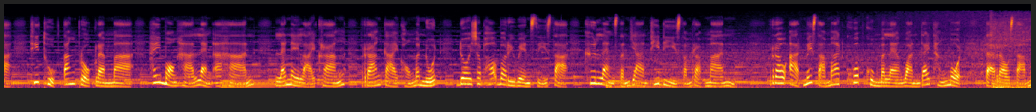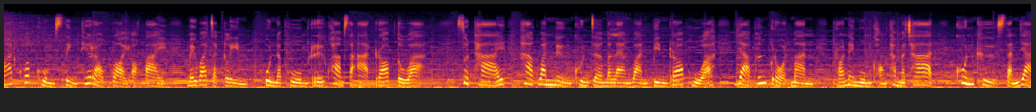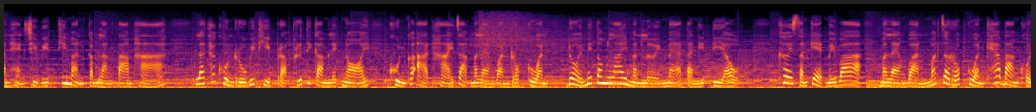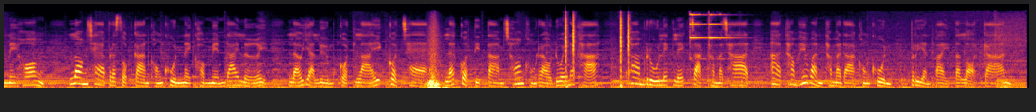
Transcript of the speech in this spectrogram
ที่ถูกตั้งโปรแกรมมาให้มองหาแหล่งอาหาร และในหลายครั้งร่างกายของมนุษย์ โดยเฉพาะบริเวณศีรษะคือแหล่งสัญญาณที่ดีสำหรับมัน เราอาจไม่สามารถควบคุมแมลงวันได้ทั้งหมด แต่เราสามารถควบคุมสิ่งที่เราปล่อยออกไป ไม่ว่าจะกลิ่น อุณหภูมิหรือความสะอาดรอบตัวสุดท้ายหากวันหนึ่งคุณเจอแมลงวันบินรอบหัว อย่าเพิ่งโกรธมัน เพราะในมุมของธรรมชาติ คุณคือสัญญาณแห่งชีวิตที่มันกำลังตามหา และถ้าคุณรู้วิธีปรับพฤติกรรมเล็กน้อย คุณก็อาจหายจากแมลงวันรบกวน โดยไม่ต้องไล่มันเลยแม้แต่นิดเดียว เคยสังเกตไหมว่า แมลงวันมักจะรบกวนแค่บางคนในห้อง ลองแชร์ประสบการณ์ของคุณในคอมเมนต์ได้เลย แล้วอย่าลืมกดไลค์กดแชร์ และกดติดตามช่องของเราด้วยนะคะ ความรู้เล็กๆ จากธรรมชาติ อาจทำให้วันธรรมดาของคุณเปลี่ยนไปตลอดกาล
